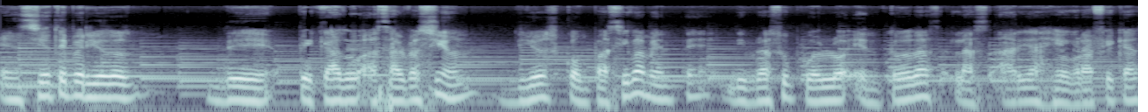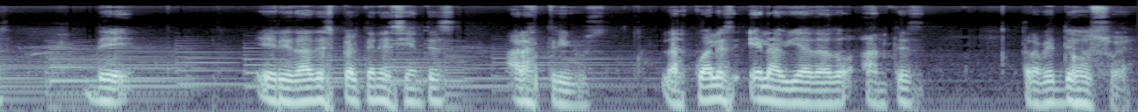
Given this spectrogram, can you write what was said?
En siete periodos de pecado a salvación, Dios compasivamente libró a su pueblo en todas las áreas geográficas de heredades pertenecientes a las tribus, las cuales él había dado antes a través de Josué.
